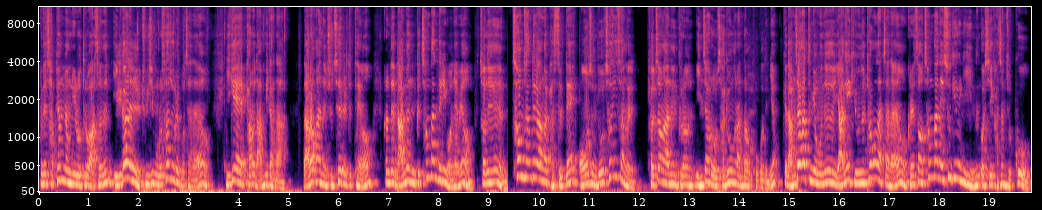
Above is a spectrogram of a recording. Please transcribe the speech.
근데 자평명리로 들어와서는 일간을 중심으로 사주를 보잖아요. 이게 바로 납니다, 나. 날아가는 주체를 뜻해요. 그런데 남은 그 천간들이 뭐냐면 저는 처음 상대방을 봤을 때 어느 정도 첫인상을 결정하는 그런 인자로 작용을 한다고 보거든요. 그 남자 같은 경우는 양의 기운을 타고났잖아요. 그래서 천간에 수기운이 있는 것이 가장 좋고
